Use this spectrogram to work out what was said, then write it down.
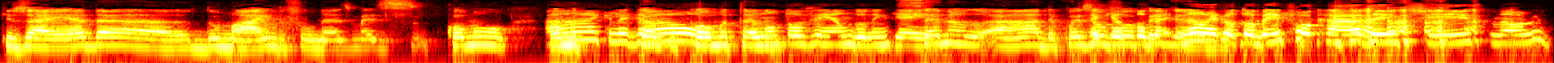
que já é da, do mindfulness, mas como. Como ah, que legal! Como, como eu não tô vendo ninguém. Não... Ah, depois é eu vou eu pegando. Bem... Não, é que eu tô bem focada em ti, senão...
